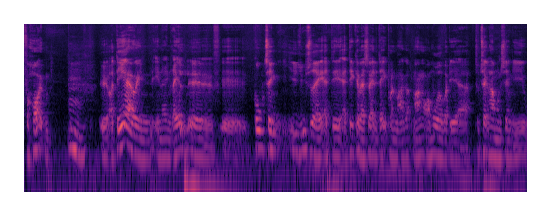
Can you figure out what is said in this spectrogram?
forhøje dem. Mm. Øh, og det er jo en, en, en reel øh, øh, god ting i lyset af, at det, at det kan være svært i dag på en mange, mange områder, hvor det er total harmonisering i EU,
